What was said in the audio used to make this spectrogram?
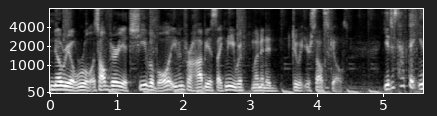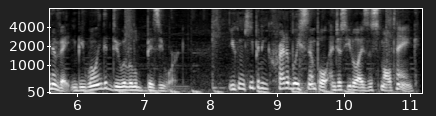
no real rule. It's all very achievable, even for hobbyists like me with limited do it yourself skills. You just have to innovate and be willing to do a little busy work. You can keep it incredibly simple and just utilize this small tank.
